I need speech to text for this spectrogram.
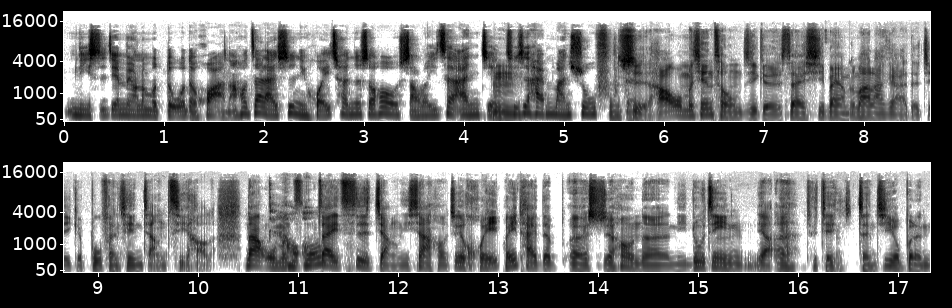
你时间没有那么多的话，然后再来是你回程的时候少了一次安检，嗯、其实还蛮舒服的。是，好，我们先从这个在西班牙马拉嘎的这个部分先讲起好了。那我们再次讲一下哈，就是回回台的呃时候呢，你入境要呃，这整整集又不能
